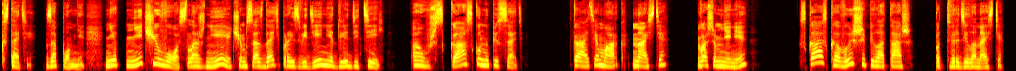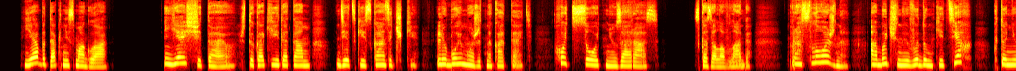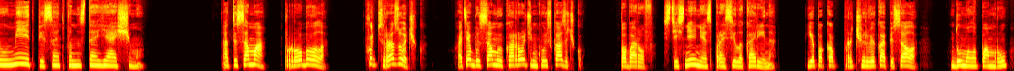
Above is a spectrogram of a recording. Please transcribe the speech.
Кстати, запомни, нет ничего сложнее, чем создать произведение для детей. А уж сказку написать. Катя, Марк, Настя, ваше мнение? Сказка — высший пилотаж, подтвердила Настя. Я бы так не смогла. Я считаю, что какие-то там детские сказочки любой может накатать, хоть сотню за раз, сказала Влада. Про сложно — обычные выдумки тех, кто не умеет писать по-настоящему. А ты сама пробовала? Хоть разочек. Хотя бы самую коротенькую сказочку. Поборов стеснение, спросила Карина. Я пока про червяка писала, думала, помру.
